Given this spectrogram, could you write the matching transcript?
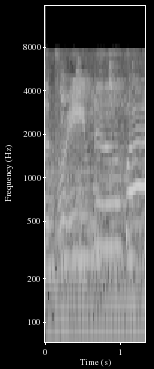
Supreme New World.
